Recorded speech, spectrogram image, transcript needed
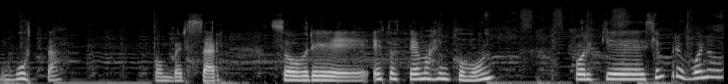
gusta conversar sobre estos temas en común porque siempre es bueno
